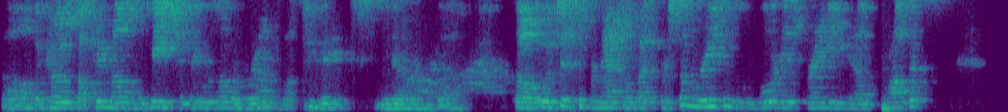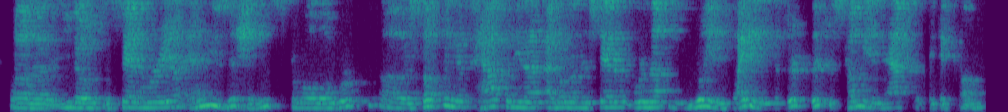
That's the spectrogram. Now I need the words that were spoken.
uh, on the coast, about three miles from the beach, and it was on the ground for about two days, you know. And uh, so it was just supernatural. But for some reason, the Lord is bringing uh, prophets, uh, you know, to Santa Maria and musicians from all over. there's something that's happening. I, I, don't understand it. We're not really inviting them. They're, they're just coming and asking if they can come.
